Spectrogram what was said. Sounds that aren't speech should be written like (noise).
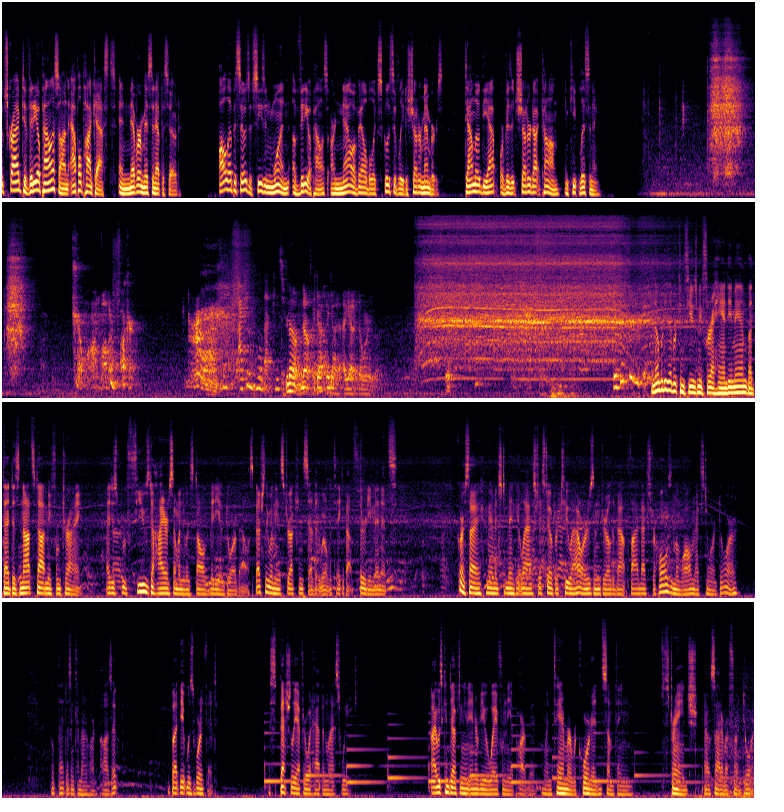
Subscribe to Video Palace on Apple Podcasts and never miss an episode. All episodes of Season 1 of Video Palace are now available exclusively to Shudder members. Download the app or visit Shudder.com and keep listening. Come on, motherfucker. I can hold that piece for No, you. no, It's I gonna got, I help got it, I got it. Don't worry about it. Nobody's ever confused me for a handyman, but that does not stop me from trying. I just refuse to hire someone to install a video doorbell, especially when the instructions said that it would only take about 30 minutes. Of course, I managed to make it last just over two hours and drilled about five extra holes in the wall next to our door. Hope that doesn't come out of our deposit. But it was worth it, especially after what happened last week. I was conducting an interview away from the apartment when Tamra recorded something strange outside of our front door.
